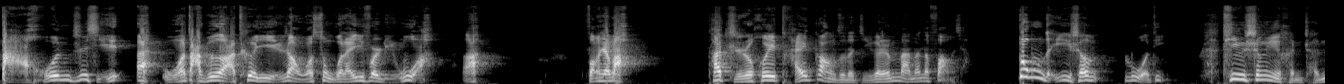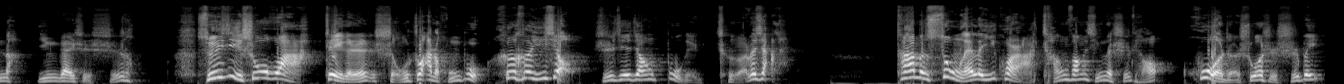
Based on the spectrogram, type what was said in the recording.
大婚之喜，哎，我大哥啊，特意让我送过来一份礼物啊啊！放下吧。他指挥抬杠子的几个人慢慢的放下。咚的一声落地，听声音很沉呐，应该是石头。随即说话，这个人手抓着红布，呵呵一笑，直接将布给扯了下来。他们送来了一块啊长方形的石条，或者说是石碑，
